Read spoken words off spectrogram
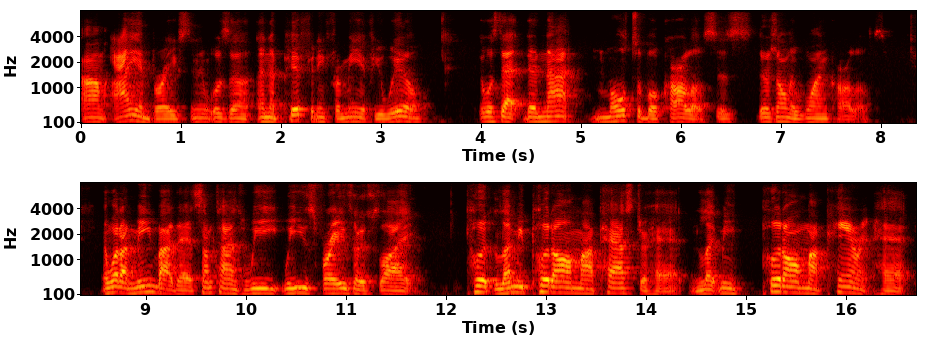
um, I embraced, and it was a, an epiphany for me, if you will, it was that they're not multiple Carloses. There's only one Carlos. And what I mean by that, sometimes we we use phrases like put let me put on my pastor hat and let me put on my parent hat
